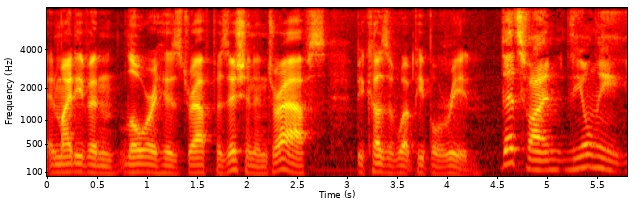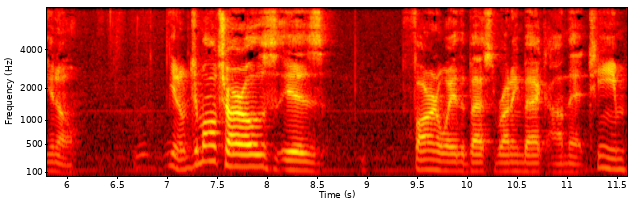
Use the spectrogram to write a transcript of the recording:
and might even lower his draft position in drafts because of what people read. That's fine. The only, you know, you know, Jamaal Charles is far and away the best running back on that team.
